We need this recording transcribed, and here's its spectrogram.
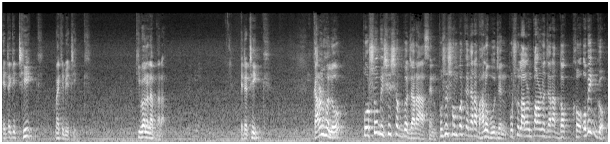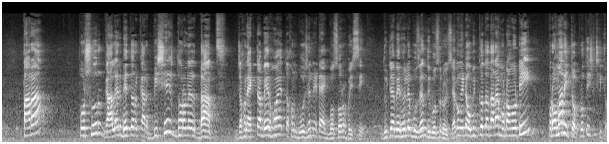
এটা কি ঠিক নাকি ঠিক কি বলেন আপনারা? এটা ঠিক। কারণ হলো, পশু বিশেষজ্ঞ যারা আছেন, পশু সম্পর্কে যারা ভালো বুঝেন, পশু লালন পালনে যারা দক্ষ, অভিজ্ঞ, তারা পশুর গালের ভেতরকার বিশেষ ধরনের দাঁত যখন একটা বের হয়, তখন বুঝেন এটা এক বছর হয়েছে দুইটা বের হলে বুঝেন দুই বছর হয়েছে এবং এটা অভিজ্ঞতা দ্বারা মোটামুটি প্রমাণিত, প্রতিষ্ঠিত।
